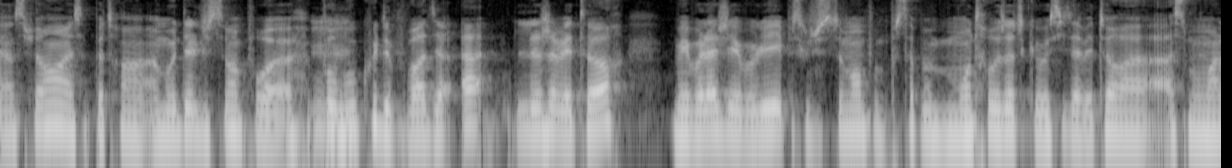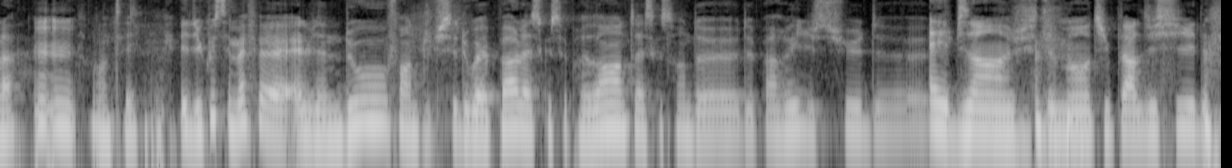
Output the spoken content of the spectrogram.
inspirant et ça peut être un, un modèle justement pour, euh, pour beaucoup de pouvoir dire Ah, là j'avais tort, mais voilà, j'ai évolué parce que justement, ça peut montrer aux autres que aussi avaient tort à, à ce moment-là. Santé. Et du coup, ces meufs, elles viennent d'où? Enfin, tu sais d'où elles parlent? Est-ce que se présentent? Est-ce qu'elles sont de, de Paris, du Sud euh, Eh bien, justement, tu parles du Sud.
